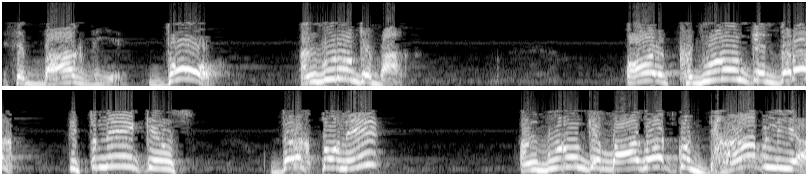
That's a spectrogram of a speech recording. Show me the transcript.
اسے باغ دیے، دو انگوروں کے باغ اور کھجوروں کے درخت، اتنے کہ اس درختوں نے انگوروں کے باغات کو ڈھانپ لیا،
